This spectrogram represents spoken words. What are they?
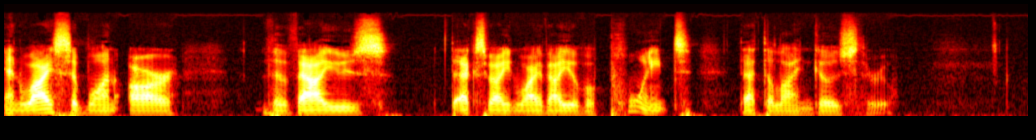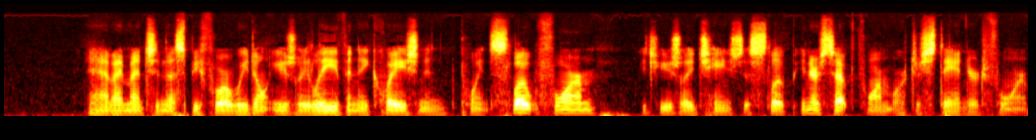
and y sub 1 are the values, the x value and y value of a point that the line goes through. And I mentioned this before, we don't usually leave an equation in point slope form. It's usually changed to slope intercept form or to standard form.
